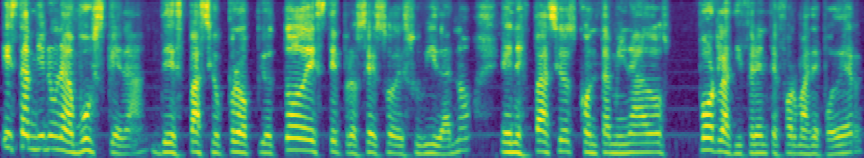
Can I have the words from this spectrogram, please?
Es también una búsqueda de espacio propio, todo este proceso de su vida, ¿no? En espacios contaminados por las diferentes formas de poder,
